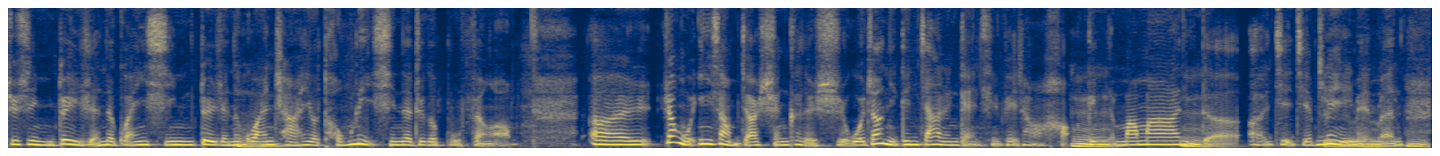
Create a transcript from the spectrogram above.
就是你对人的关心、对人的观察，还有同理心的这个部分啊、哦，呃，让我印象比较深刻的是，我知道你跟家人感情非常好，嗯、跟你的妈妈、你的呃姐姐妹妹们，嗯、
